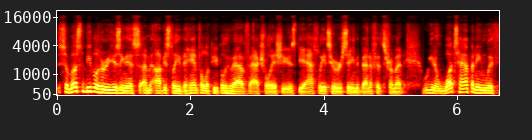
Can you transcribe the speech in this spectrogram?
So most of the people who are using this, um, obviously the handful of people who have actual issues, the athletes who are seeing the benefits from it, you know, what's happening with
